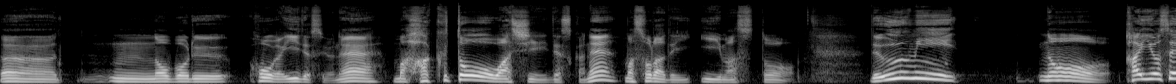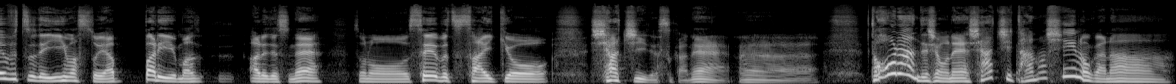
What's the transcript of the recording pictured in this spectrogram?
うん、うん、登る方がいいですよね。まあ、白桃和紙ですかね。まあ、空で言いますと。で、海の海洋生物で言いますと、やっぱり、まあ、あれですね。その、生物最強、シャチですかね。うん。どうなんでしょうね。シャチ楽しいのかな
